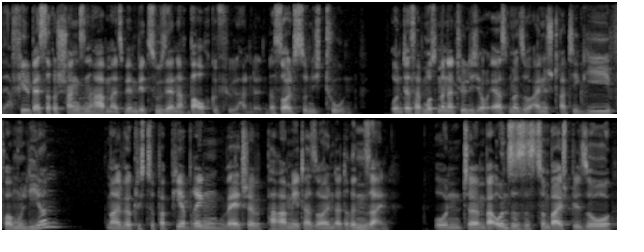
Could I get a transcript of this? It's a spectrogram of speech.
ja, viel bessere Chancen haben, als wenn wir zu sehr nach Bauchgefühl handeln. Das solltest du nicht tun. Und deshalb muss man natürlich auch erstmal so eine Strategie formulieren, mal wirklich zu Papier bringen, welche Parameter sollen da drin sein. Und ähm, bei uns ist es zum Beispiel so,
